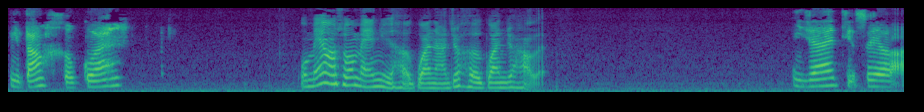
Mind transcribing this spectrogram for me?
你当荷官？我没有说美女荷官啊，就荷官就好了。你现在几岁了？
